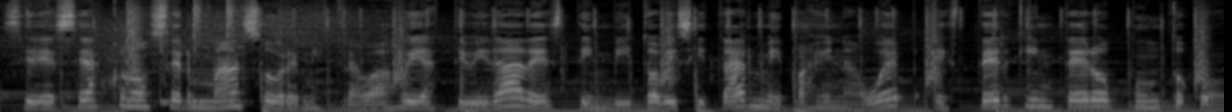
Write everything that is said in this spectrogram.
Si deseas conocer más sobre mis trabajos y actividades, te invito a visitar mi página web esterquintero.com.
